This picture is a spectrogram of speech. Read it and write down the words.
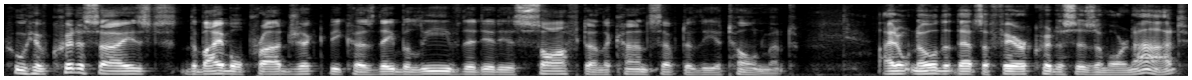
who have criticized the Bible Project because they believe that it is soft on the concept of the atonement. I don't know that that's a fair criticism or not.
